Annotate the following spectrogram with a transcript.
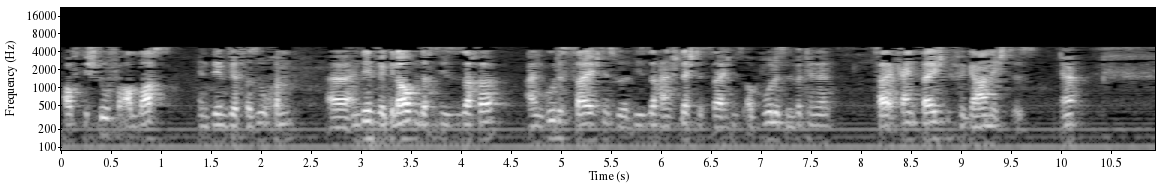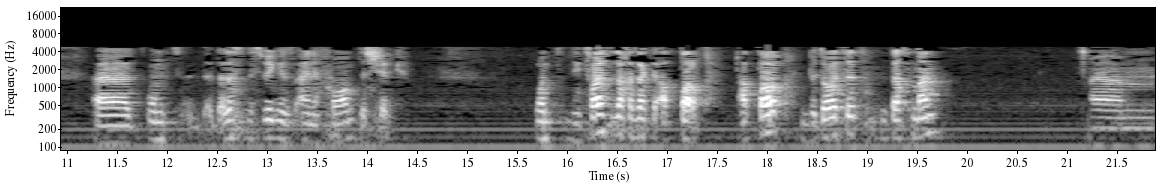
auf die Stufe Allahs, indem wir versuchen, äh, indem wir glauben, dass diese Sache ein gutes Zeichen ist oder diese Sache ein schlechtes Zeichen ist, obwohl es in Wirklichkeit kein Zeichen für gar nichts ist. Ja? Äh, und das, deswegen ist es eine Form des Schirk. Und die zweite Sache sagte At-Tarq. At-Tarq bedeutet, dass man ähm,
